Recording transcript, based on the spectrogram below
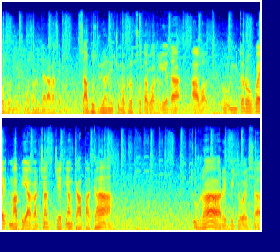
ოზონის მოზონი და რაღაცები საფუძვლიანი ჭუმაკ რო ცოტა გვაკლია და ავალ. იმიტომ რომ უკვე მაპი აღარ ჩანს ჯეტიამ გაბაგა. თუ რა არის ბიჭო ესა?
